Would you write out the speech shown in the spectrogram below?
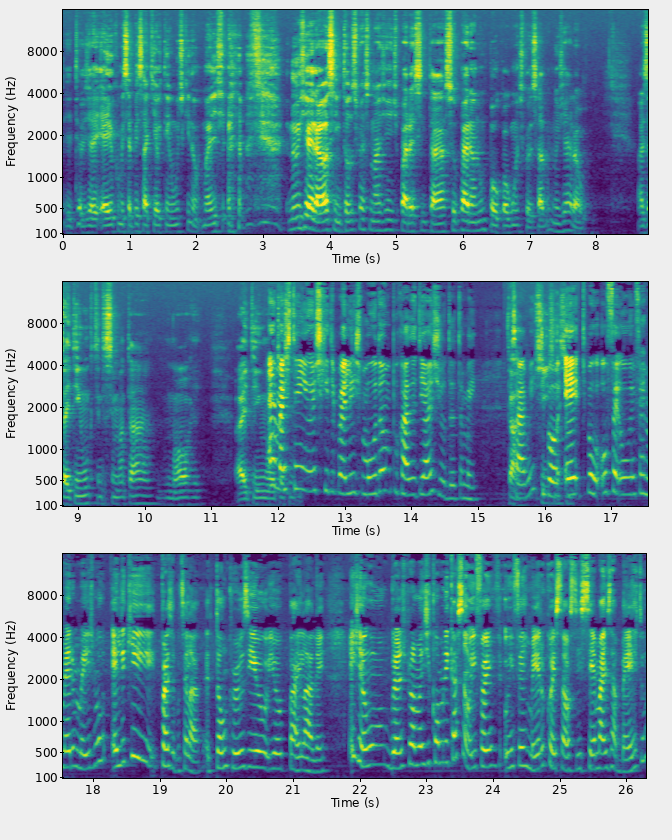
Então, já, aí eu comecei a pensar que eu tenho uns que não, mas no geral, assim, todos os personagens parecem estar superando um pouco algumas coisas, sabe? No geral. Mas aí tem um que tenta se matar, morre, aí tem um É, mas assim, tem uns que, tipo, eles mudam por causa de ajuda também. Tá, Sabe? sim, tipo, sim, sim. e- tipo o, o enfermeiro mesmo, ele que, por exemplo, sei lá, é Tom Cruise e o, e o pai lá, né? Eles têm um grande problema de comunicação. E foi o enfermeiro, com esse negócio de ser mais aberto,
